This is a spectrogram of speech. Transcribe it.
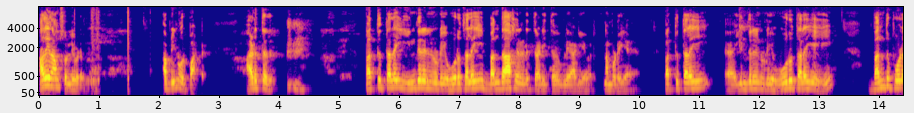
அதை நாம் சொல்லிவிடணும் அப்படின்னு ஒரு பாட்டு. அடுத்தது. பத்து தலை இந்திரனினுடைய ஒரு தலையை பந்தாக எடுத்து அடித்து விளையாடியவர் நம்முடைய பத்து தலை இந்திரனுடைய ஒரு தலையை பந்து போல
